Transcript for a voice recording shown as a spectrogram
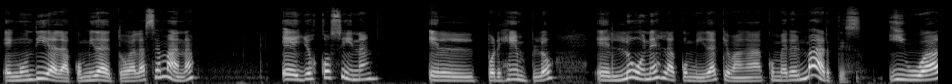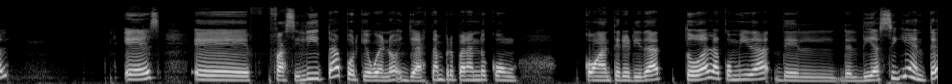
en un día la comida de toda la semana, ellos cocinan el, por ejemplo, el lunes la comida que van a comer el martes. Igual es eh, facilita porque bueno, ya están preparando con, con anterioridad toda la comida del, del, día siguiente.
